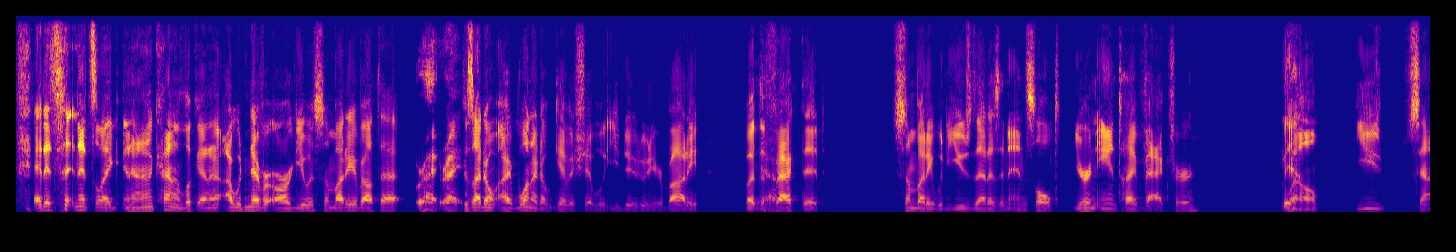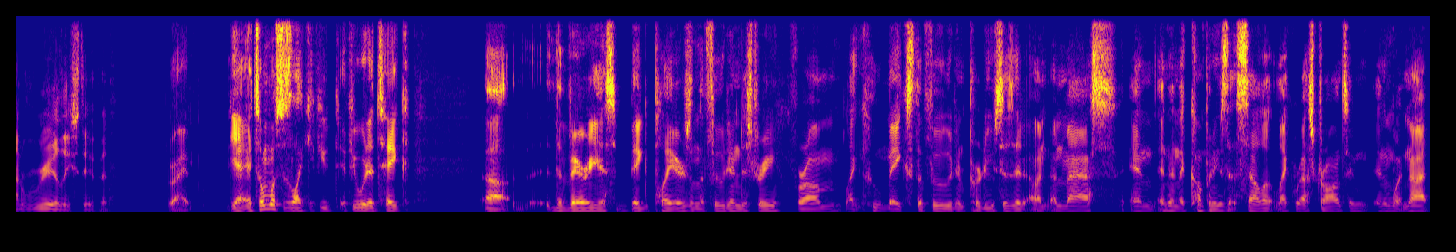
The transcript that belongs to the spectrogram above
and it's and it's like, and I kind of look at it. I would never argue with somebody about that Right, right. because I don't. I one, I don't give a shit what you do to your body, but the fact that somebody would use that as an insult, you're an anti-vaxxer. Yeah. Well, you sound really stupid. Right. Yeah, it's almost as like if you if you were to take uh, the various big players in the food industry from like who makes the food and produces it en, en masse and and then the companies that sell it like restaurants and, and whatnot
